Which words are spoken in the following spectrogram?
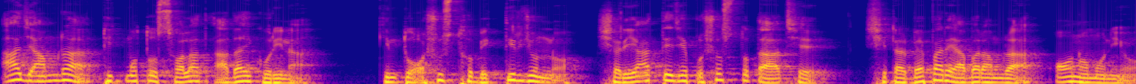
আজ আমরা ঠিকমতো সলাৎ আদায় করি না। কিন্তু অসুস্থ ব্যক্তির জন্য শরিয়াতে যে প্রশস্ততা আছে, সেটার ব্যাপারে আবার আমরা অনমনীয়।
